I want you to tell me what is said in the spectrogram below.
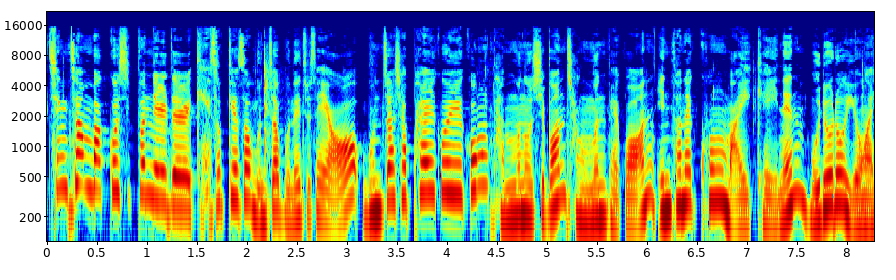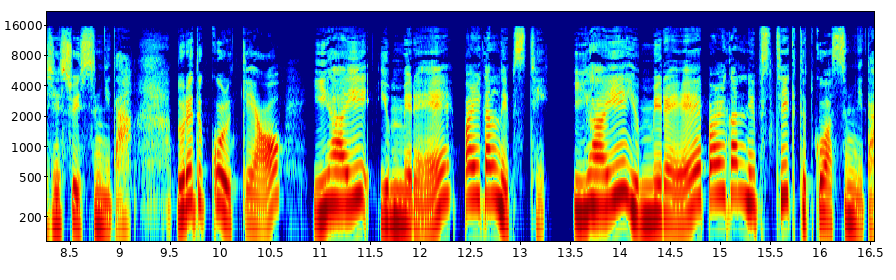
칭찬받고 싶은 일들 계속해서 문자 보내주세요. 문자샵 8910, 단문 50원, 장문 100원, 인터넷 콩 마이케이는 무료로 이용하실 수 있습니다. 노래 듣고 올게요. 이하이 윤미래의 빨간 립스틱. 이하이 윤미래의 빨간 립스틱 듣고 왔습니다.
